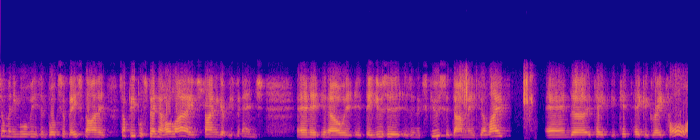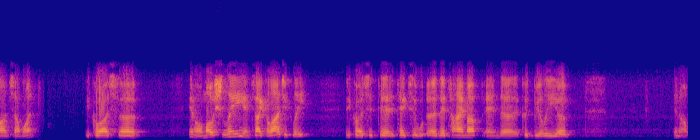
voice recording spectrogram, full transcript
So many movies and books are based on it. Some people spend their whole lives trying to get revenge, and it, you know, it, it, they use it as an excuse. It dominates their life, and uh, it take it can take a great toll on someone because uh, you know emotionally and psychologically because it, uh, it takes uh, their time up and uh, could really uh, you know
